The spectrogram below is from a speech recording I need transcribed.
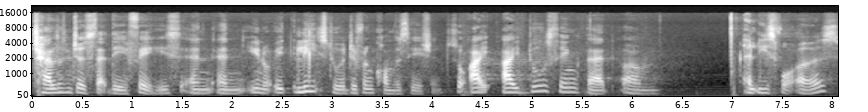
challenges that they face, and, and you know, it leads to a different conversation. So I, I do think that, um, at least for us,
